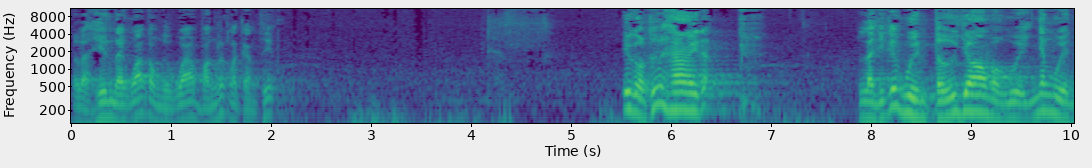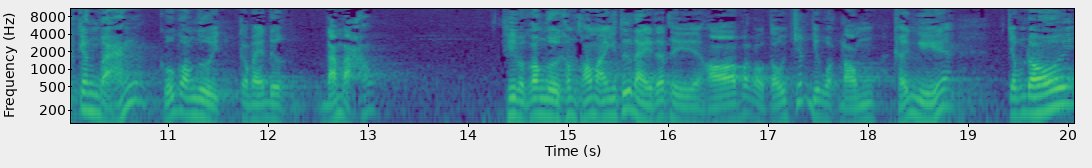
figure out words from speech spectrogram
gọi là hiện đại hóa, công nghiệp hóa vẫn rất là cần thiết. Yêu cầu thứ hai đó là những cái quyền tự do và quyền, nhân quyền căn bản của con người cần phải được đảm bảo. Khi mà con người không thỏa mãn những thứ này đó thì họ bắt đầu tổ chức những hoạt động khởi nghĩa, chống đối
